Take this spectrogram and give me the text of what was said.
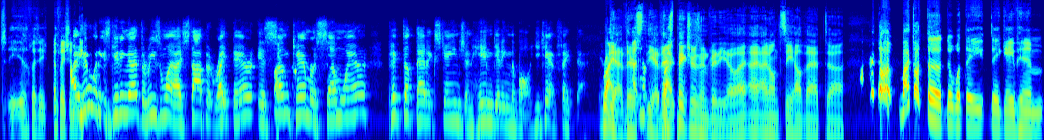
to explanation. explanation I hear what he's getting at. The reason why I stop it right there is some camera somewhere picked up that exchange and him getting the ball. You can't fake that. you know? Right. yeah there's yeah there's right. pictures and video I, I i don't see how that uh I thought, I thought the, the what they they gave him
